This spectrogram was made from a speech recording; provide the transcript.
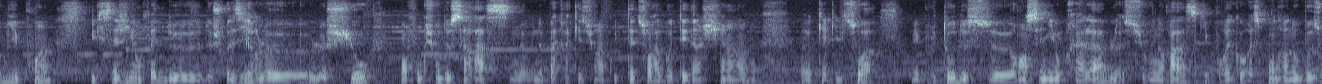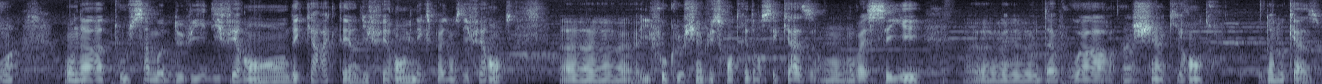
Premier point, il s'agit en fait de, choisir le, chiot en fonction de sa race, ne, pas craquer sur un coup de tête sur la beauté d'un chien euh, quel qu'il soit, mais plutôt de se renseigner au préalable sur une race qui pourrait correspondre à nos besoins. On a tous un mode de vie différent, des caractères différents, une expérience différente. Euh, il faut que le chien puisse rentrer dans ces cases. On, va essayer euh, d'avoir un chien qui rentre dans nos cases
